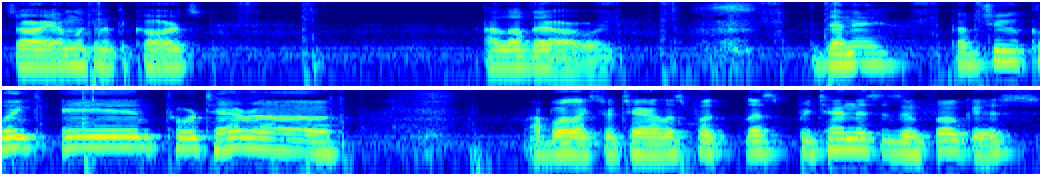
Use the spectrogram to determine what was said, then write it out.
Sorry, I'm looking at the cards. I love that artwork. Dene, Cubchoo, Klink, and Torterra. My boy likes Torterra. Let's put, let's pretend this is in focus.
